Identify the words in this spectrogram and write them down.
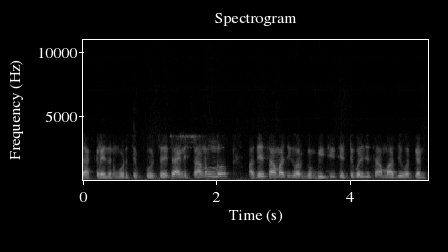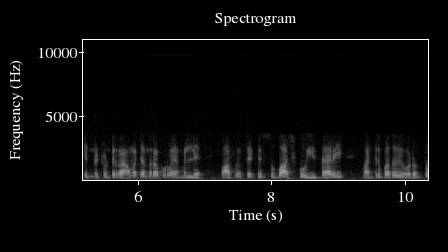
దక్కలేదని కూడా చెప్పుకోవచ్చు. అయితే ఆయన స్థానంలో అదే సామాజిక వర్గం బీసీ శెట్టిబల్జి సామాజిక వర్గానికి చెందినటువంటి రామచంద్రాపురం ఎమ్మెల్యే వాసంశెట్టి సుభాష్కు ఈసారి మంత్రి పదవి ఇవ్వడంతో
